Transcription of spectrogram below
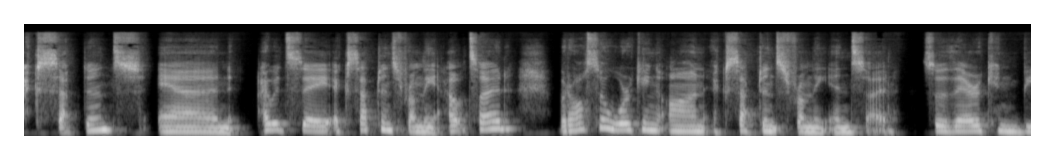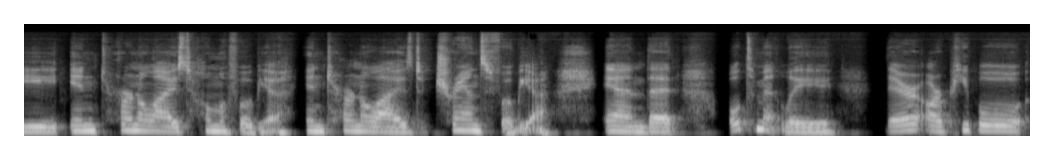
acceptance and I would say acceptance from the outside, but also working on acceptance from the inside. So there can be internalized homophobia, internalized transphobia, and that ultimately there are people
